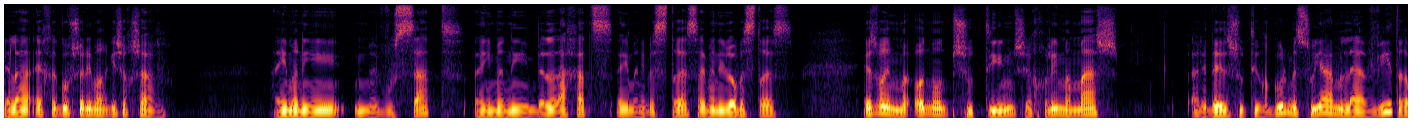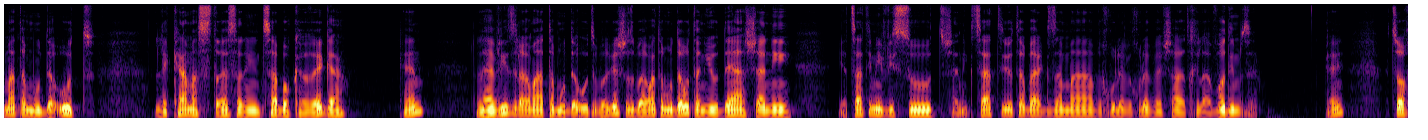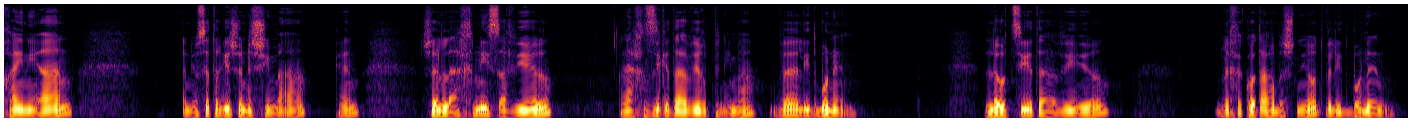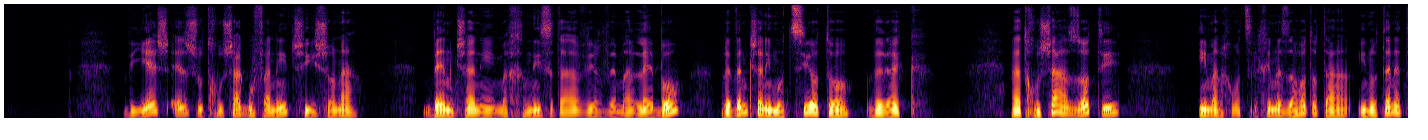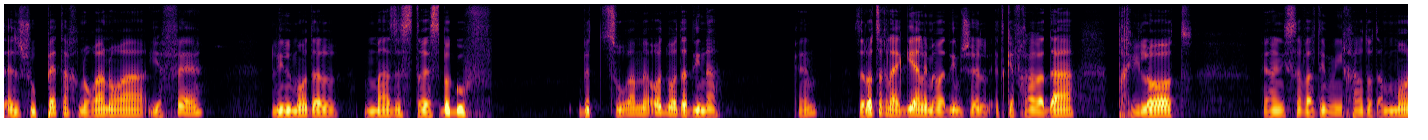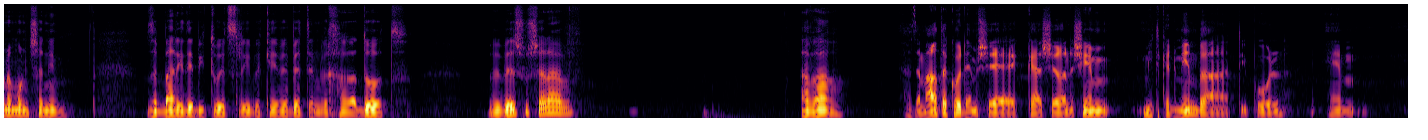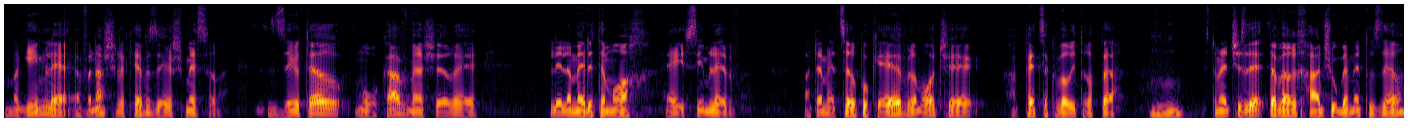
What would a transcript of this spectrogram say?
אלא איך הגוף שלי מרגיש עכשיו. האם אני מווסת? האם אני בלחץ? האם אני בסטרס? האם אני לא בסטרס? יש דברים מאוד מאוד פשוטים שיכולים ממש, על ידי איזשהו תרגול מסוים, להביא את רמת המודעות לכמה סטרס אני נמצא בו כרגע, כן? להביא את זה לרמת המודעות. וברגע שזה ברמת המודעות, אני יודע שאני יצאתי מוויסות, שאני קצת יותר בהגזמה וכולי וכולי, ואפשר להתחיל לעבוד עם זה, אוקיי? לצורך העניין, אני עושה תרגיל של נשימה, כן? של להכניס אוויר, להחזיק את האוויר פנימה ולהתבונן. להוציא את האוויר, לחכות ארבע שניות ולהתבונן. ויש איזושהי תחושה גופנית שהיא שונה בין כשאני מכניס את האוויר ומלא בו, לבין כשאני מוציא אותו וריק. והתחושה הזאתי, אם אנחנו מצליחים לזהות אותה, היא נותנת איזשהו פתח נורא נורא יפה ללמוד על מה זה סטרס בגוף. בצורה מאוד מאוד עדינה, כן? זה לא צריך להגיע לממדים של התקף חרדה, בחילות. כן, אני סבלתי מחרדות המון המון שנים. זה בא לידי ביטוי אצלי בכאבי בטן וחרדות, ובאיזשהו שלב עבר. אז אמרת קודם שכאשר אנשים מתקדמים בטיפול, הם מגיעים להבנה שלכאב הזה יש מסר. זה יותר מורכב מאשר uh, ללמד את המוח, היי, hey, שים לב, אתה מייצר פה כאב למרות שהפצע כבר התרפא. זאת אומרת שזה דבר אחד שהוא באמת עוזר.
